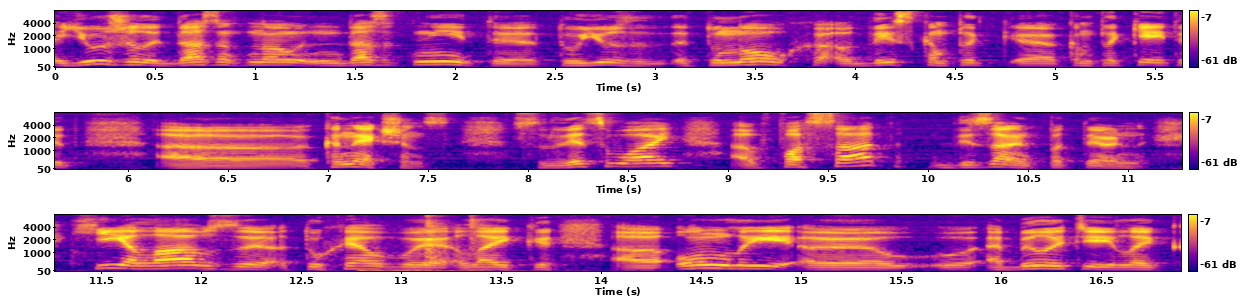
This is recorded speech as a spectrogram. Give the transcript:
usually doesn't know doesn't need uh, to use to know how these compli- uh, complicated uh, connections. So that's why uh, facade design pattern he allows uh, to have uh, like uh, only ability like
